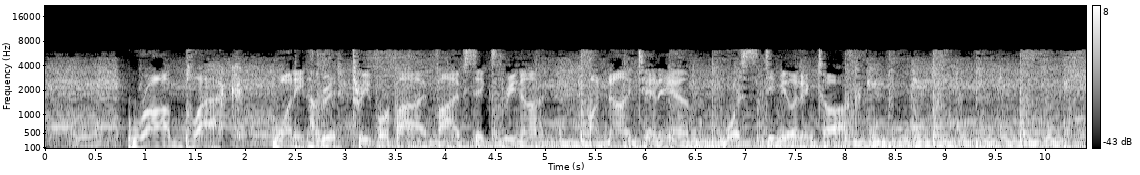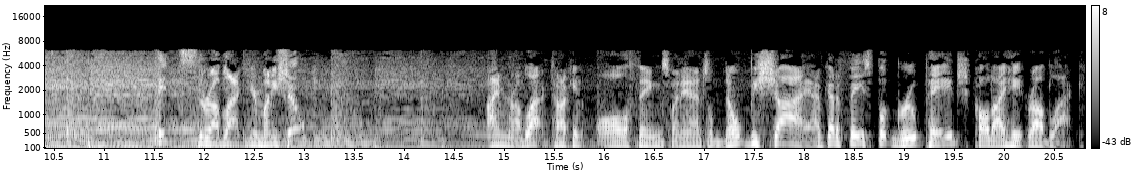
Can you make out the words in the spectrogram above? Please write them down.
Rob Black. 1 800 345 5639 on 910 a.m. More stimulating talk. It's the Rob Black and Your Money Show. I'm Rob Black, talking all things financial. Don't be shy. I've got a Facebook group page called I Hate Rob Black.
